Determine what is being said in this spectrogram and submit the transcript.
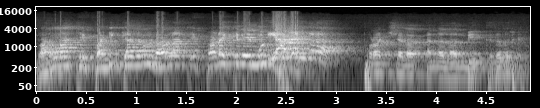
வரலாற்றை படிக்காதவன் வரலாற்றை படைக்கவே முடியாது என்கிறார் புரட்சியாளர் அண்ணல் அன்பி திருவர்கள்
